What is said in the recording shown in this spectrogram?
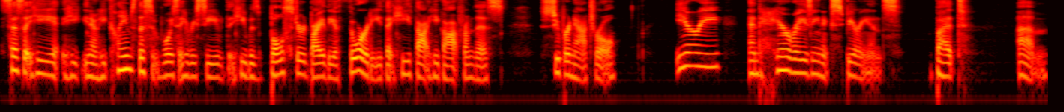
says that he he you know he claims this voice that he received that he was bolstered by the authority that he thought he got from this supernatural, eerie and hair-raising experience. But um,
